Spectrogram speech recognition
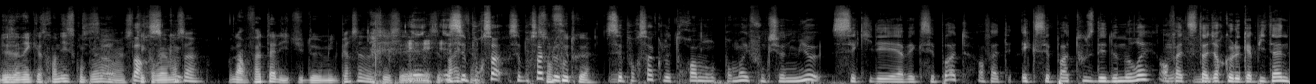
Des années 90 complètement. C'était complètement que- ça. L'arme fatale, il tue 2000 personnes aussi. C'est pour ça, c'est pour ça que le, c'est pour ça que le 3, mon- pour moi, il fonctionne mieux. C'est qu'il est avec ses potes, en fait, et que c'est pas tous des demeurés, en fait. C'est-à-dire que le capitaine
